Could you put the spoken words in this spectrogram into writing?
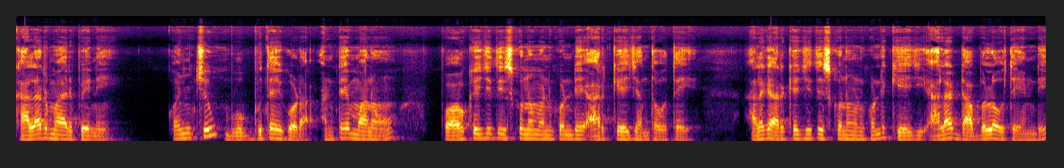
కలర్ మారిపోయినాయి. కొంచెం బొబ్బుతాయి కూడా. అంటే మనం పావు కేజీ తీసుకున్నాం అనుకోండి అర కేజీ అంత అవుతాయి. అలాగే అర కేజీ తీసుకున్నాం అనుకోండి కేజీ అలా డబుల్ అవుతాయండి.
